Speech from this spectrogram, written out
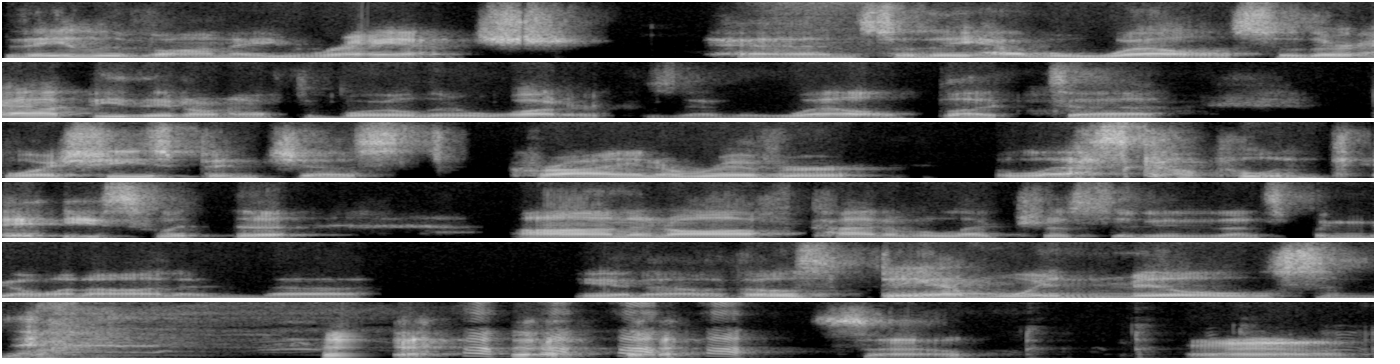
they live on a ranch, and so they have a well. So they're happy they don't have to boil their water because they have a well. But uh, boy, she's been just crying a river the last couple of days with the on and off kind of electricity that's been going on, and uh, you know those damn windmills, and so. yeah.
